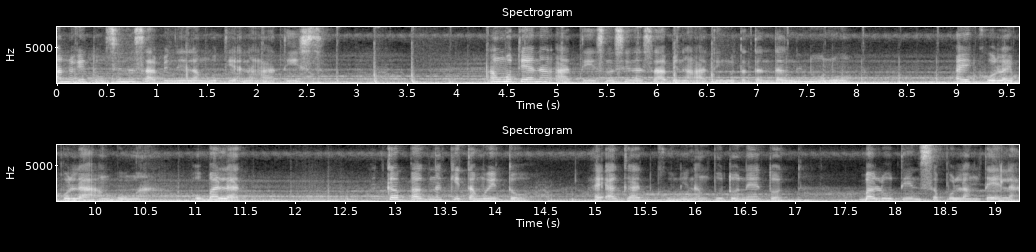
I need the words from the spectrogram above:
ano itong sinasabi nilang mutya ng atis? Ang mutya ng atis na sinasabi ng ating matatandang ninuno ay kulay pula ang bunga o balat at kapag nakita mo ito ay agad kunin ang buto neto balutin sa pulang tela.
